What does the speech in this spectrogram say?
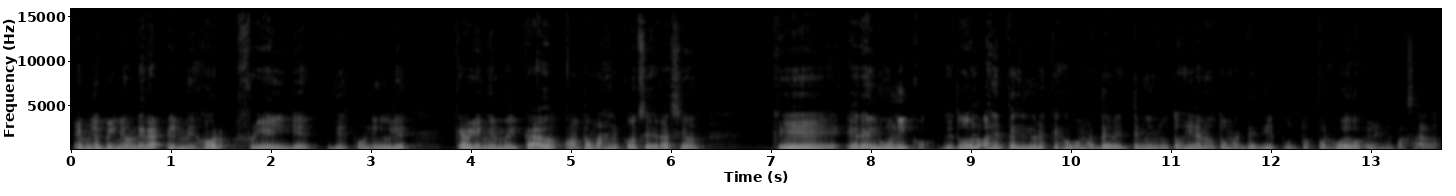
En mi opinión, era el mejor free agent disponible que había en el mercado. Cuando tomas en consideración que era el único de todos los agentes libres que jugó más de 20 minutos y anotó más de 10 puntos por juego el año pasado.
